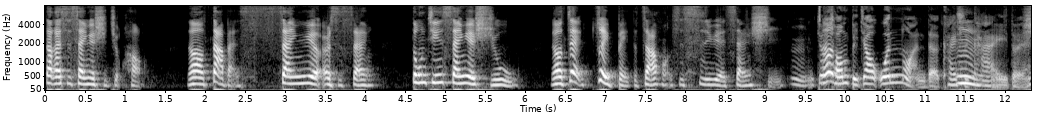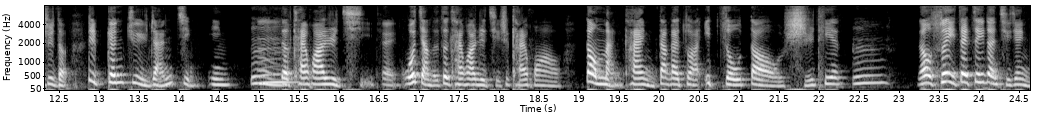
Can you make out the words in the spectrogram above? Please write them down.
大概是三月十九号，然后大阪三月二十三，东京三月十五。然后在最北的札幌是四月三十，嗯，就从比较温暖的开始开，嗯、对，是的，是根据染井樱嗯的开花日期，嗯、对我讲的这个开花日期是开花哦，到满开你大概抓一周到十天，嗯，然后所以在这一段期间你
